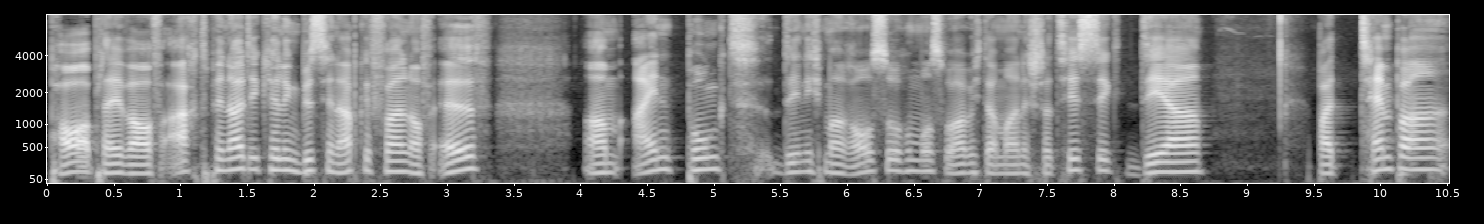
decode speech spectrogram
Powerplay war auf 8, Penalty Killing ein bisschen abgefallen auf 11. Ähm, ein Punkt, den ich mal raussuchen muss, wo habe ich da meine Statistik, der bei Tampa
